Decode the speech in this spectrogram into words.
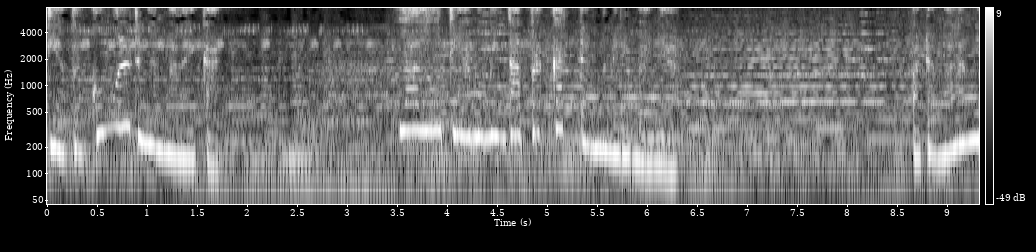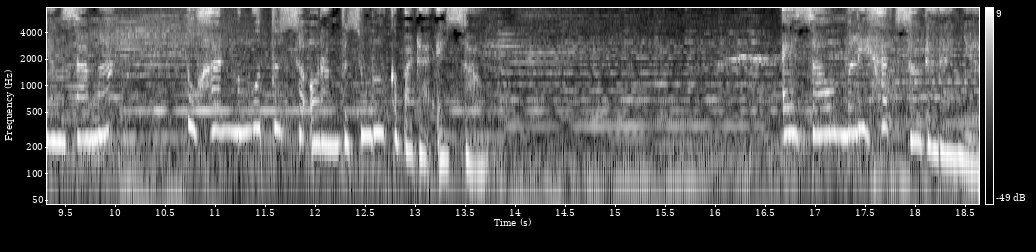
dia bergumul dengan malaikat. Lalu dia meminta berkat dan menerimanya. Pada malam yang sama, Tuhan mengutus seorang pesuruh kepada Esau. Esau melihat saudaranya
